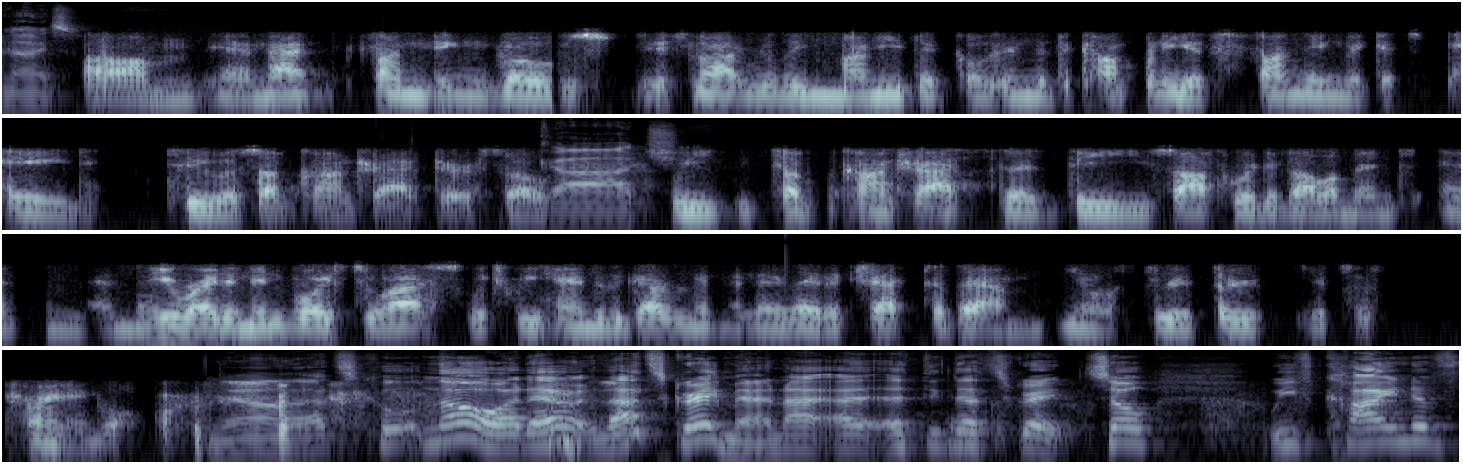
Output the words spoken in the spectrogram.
nice. Um, and that funding goes. It's not really money that goes into the company. It's funding that gets paid to a subcontractor. So Gotcha. we subcontract the, the software development, and, and they write an invoice to us, which we hand to the government, and they write a check to them. You know, through, through it's a triangle. no, that's cool. No, whatever. That's great, man. I, I- think that's great. So we've kind of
